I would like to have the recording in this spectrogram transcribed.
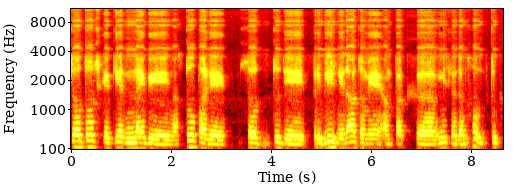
So točke, kjer naj bi nastopali, so tudi približni datumi, ampak uh, mislim, da bo tuk,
